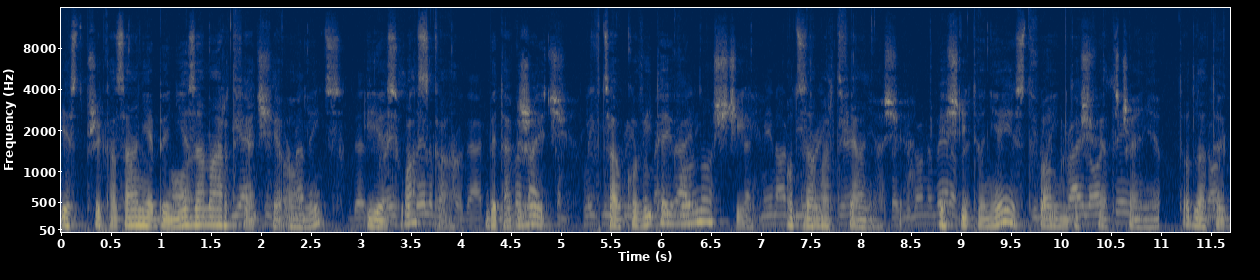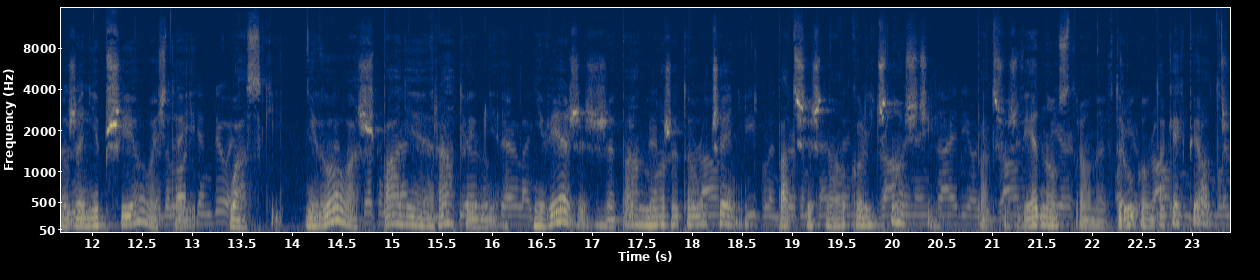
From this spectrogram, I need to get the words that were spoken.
jest przykazanie, by nie zamartwiać się o nic i jest łaska, by tak żyć w całkowitej wolności od zamartwiania się. Jeśli to nie jest Twoim doświadczeniem, to dlatego, że nie przyjąłeś tej łaski. Nie wołasz, Panie, ratuj mnie. Nie wierzysz, że Pan może to uczynić. Patrzysz na okoliczności. Patrzysz w jedną stronę, w drugą, tak jak Piotr.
